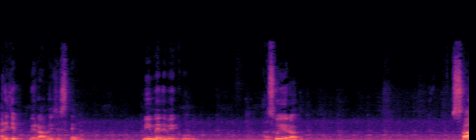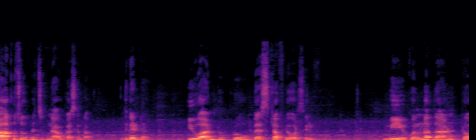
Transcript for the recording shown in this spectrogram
అని చెప్పి మీరు ఆలోచిస్తే మీ మీద మీకు అసూయ రాదు. సాకు చూపించుకునే అవకాశం రాదు. ఎందుకంటే you want to prove best of yourself మీకున్న దాంట్లో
